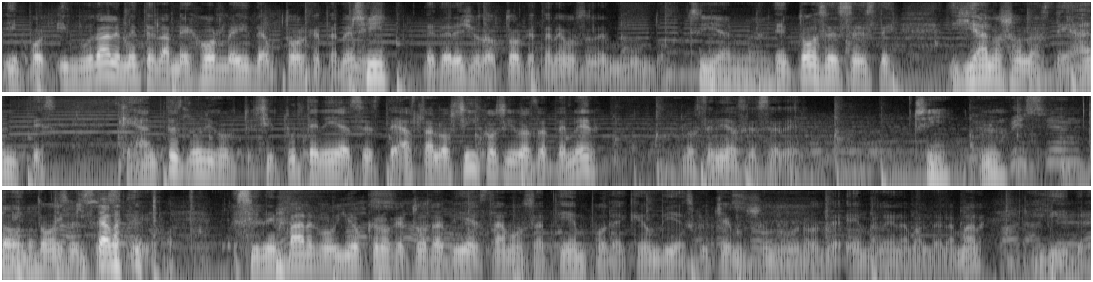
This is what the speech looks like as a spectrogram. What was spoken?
y por, indudablemente la mejor ley de autor que tenemos, Sí. de derecho de autor que tenemos en el mundo. Sí, hermano. Entonces, este, ya no son las de antes, que antes lo único que si tú tenías, este, hasta los hijos ibas a tener, los tenías que ceder. Sí, ¿Mm? todo. Entonces, te este, todo. Sin embargo, yo creo que todavía estamos a tiempo de que un día escuchemos un número de Emalena Valdelamar libre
